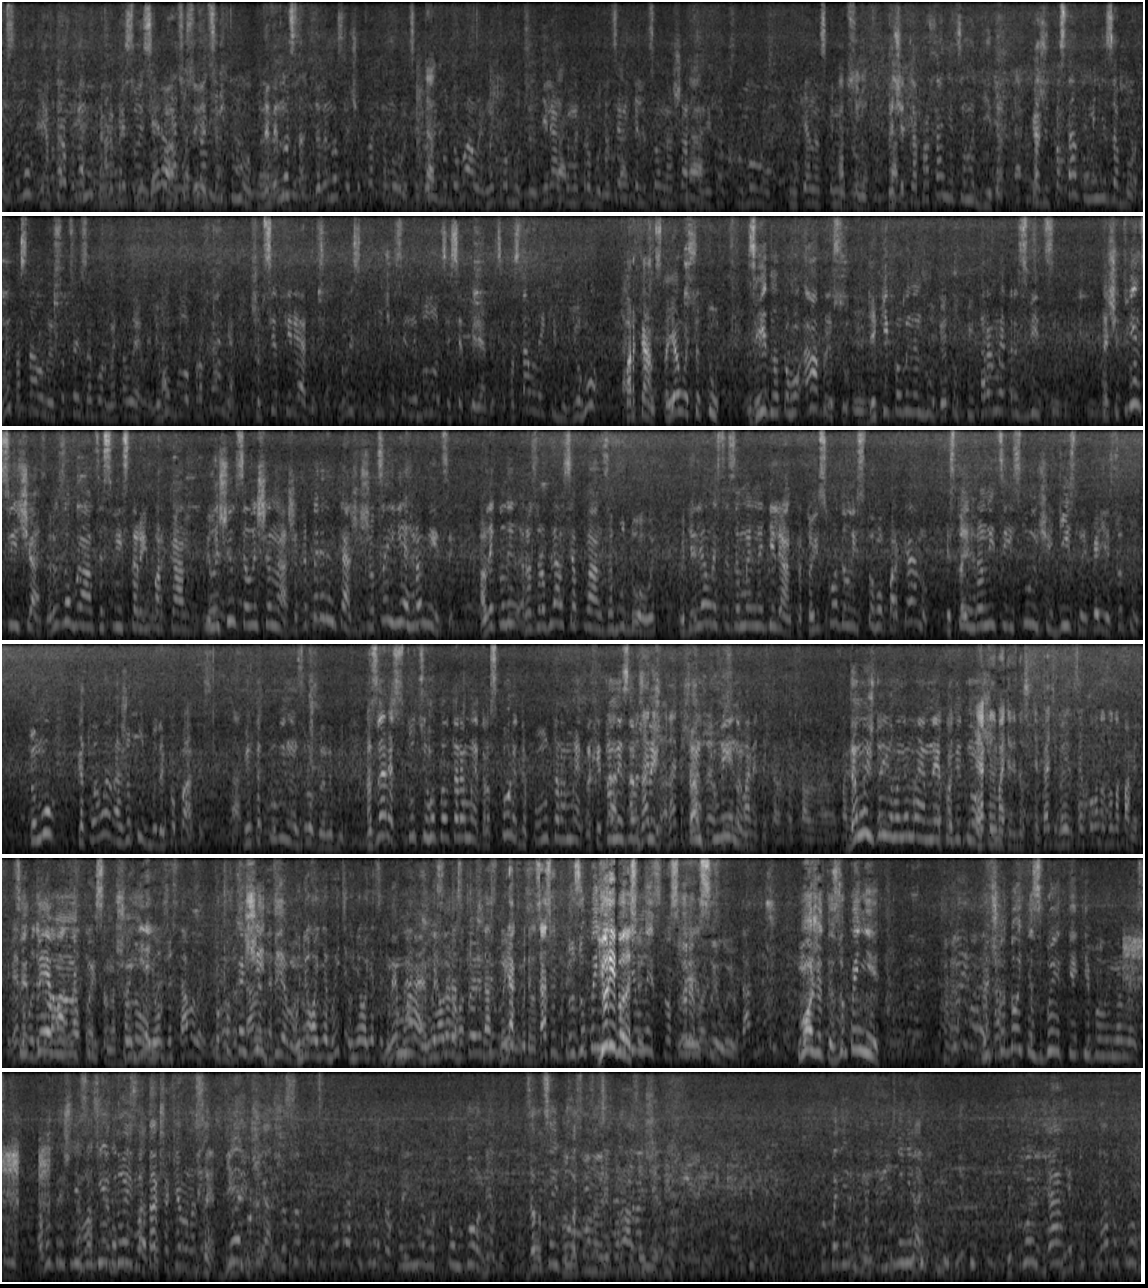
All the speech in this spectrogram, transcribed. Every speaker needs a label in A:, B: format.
A: Обстановка, я в трьох минутах обрисую ситуацію. Дивіться, в 94-му році, коли будували метробуд, це ділянка метробуда, це вентиляційна шахта, яка обслуговує Лук'яновське метро. Значить, на прохання цього діда кажуть, поставте мені забор. Ми поставили ось цей забор металевий. Його було прохання, щоб сітки рябіця. Були скрутні часи, не було цієї сітки рябіця. Поставили, який був. Його паркан стояв ось отут, згідно того абрису, який повинен бути. Отут півтора метри звідси. Значить, він свій час розібрав цей свій старий паркан і лишився лише наш. І тепер він каже, що це є границі. Але коли розроблявся план забудови, виділялася земельна ділянка, то і сходили з того паркану і з тої границі існуючої дійсно, яка є отут. Тому котлован аж отут буде копатись. Він так повинен зроблений бути. А зараз тут цього полтора метра, спорида полтора метрах, і то не
B: А
A: завжди.
B: знаєте, що- знаєте, що
A: Там
B: вже
A: клином.
B: пам'ятника вже вставлено
A: Да
B: пам'ятник?
A: ми ж до його не маємо ніякого
B: Як ви не маєте відношення? П'ять ви це охоронна зона пам'ятки. Ви
A: Це
B: будете
A: де воно написано,
B: Що є, його вже ставили.
A: То
B: його вже
A: покажіть,
B: ставили.
A: де воно.
B: У нього є витяг, у нього є цей документ.
A: Немає, ми
B: у
A: зараз
B: нього-. Щас, Ну як подивилися? Зараз ви-
A: Ну зупиніть
B: Юрій Борисович!
A: будівництво своєю силою. Можете, зупиніть. Відшкодуйте збитки, які були нанесені. А ви прийшли за діда писати.
C: так, що херу несе.
A: Дедушка, 630 квадратних метрів поімело в тому домі. За оцей досвід. ці
C: репарації ще більше.
A: Ну повір мені, ну не купуй, не
C: я, я быкую.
